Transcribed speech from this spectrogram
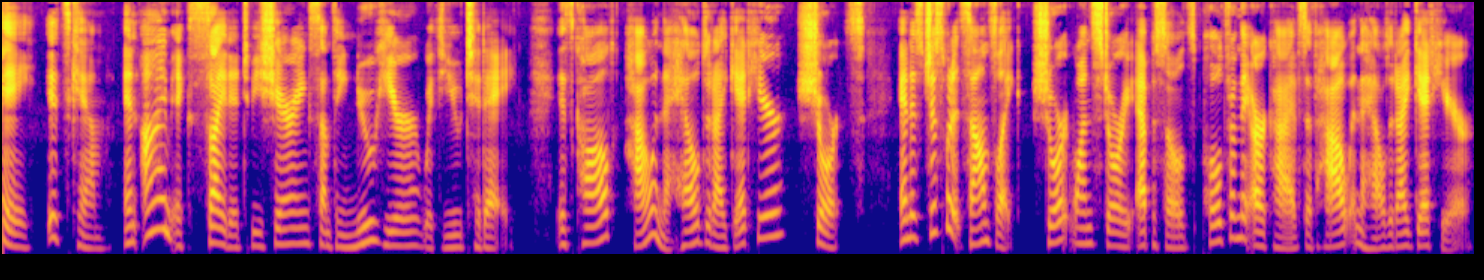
Hey, it's Kim, and I'm excited to be sharing something new here with you today. It's called How in the Hell Did I Get Here? Shorts. And it's just what it sounds like short one story episodes pulled from the archives of How in the Hell Did I Get Here?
